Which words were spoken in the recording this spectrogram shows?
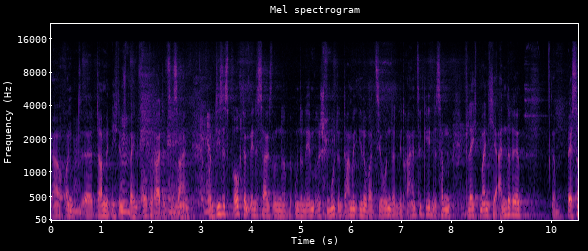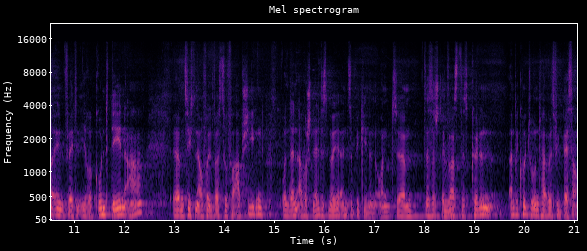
Ja, und äh, damit nicht entsprechend vorbereitet zu sein. Und dieses braucht am Ende des Tages unter, unternehmerischen Mut und damit Innovationen dann mit reinzugehen. Das haben vielleicht manche andere äh, besser in, vielleicht in ihrer Grund-DNA. Ähm, sich dann auch von etwas zu verabschieden und dann aber schnell das Neue anzubeginnen. Und ähm, das ist etwas, das können andere Kulturen teilweise viel besser.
